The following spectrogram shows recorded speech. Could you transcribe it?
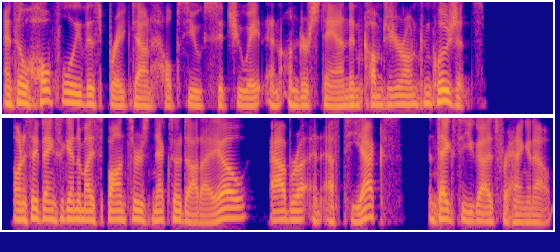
And so hopefully this breakdown helps you situate and understand and come to your own conclusions. I want to say thanks again to my sponsors, Nexo.io, Abra, and FTX. And thanks to you guys for hanging out.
